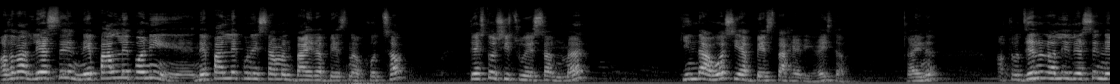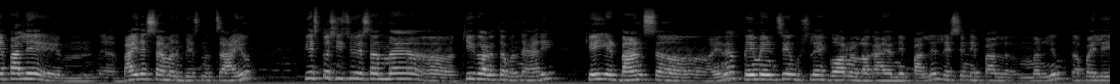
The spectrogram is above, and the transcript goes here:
अथवा लेट्स नेपालले पनि नेपालले कुनै सामान बाहिर बेच्न खोज्छ त्यस्तो सिचुएसनमा किन्दा होस् या बेच्दाखेरि है त? होइन? अथवा जेनरली लेट्स चाहिँ नेपालले बाहिर सामान बेच्न चाह्यो त्यस्तो सिचुएसनमा के गर्यो त भन्दाखेरि केही एडभान्स होइन पेमेन्ट चाहिँ उसले गर्न लगायो नेपालले। लेट्स चाहिँ नेपाल मानिलिउँ तपाईँले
